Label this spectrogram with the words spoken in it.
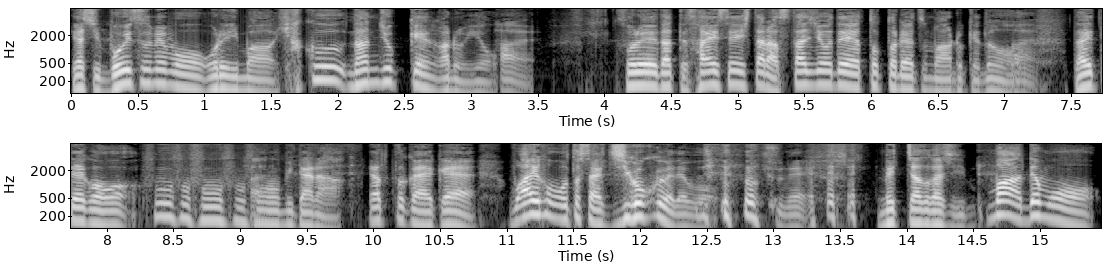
やし、ボイスメモ、俺今、百何十件あるんよ。はい。それ、だって再生したら、スタジオで撮っとるやつもあるけど、はい。だいたいこう、ふんふんふんふんふんみたいなやつとかやけ、iPhone 落としたら地獄よ、でも。そうですね。めっちゃ恥ずかしい。まあでも、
